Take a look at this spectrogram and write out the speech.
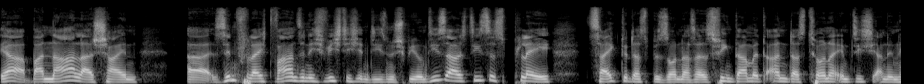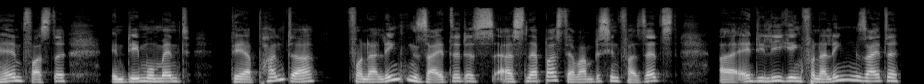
ja banal erscheinen, äh, sind vielleicht wahnsinnig wichtig in diesem Spiel. Und dieser, dieses Play zeigte das besonders. Also es fing damit an, dass Turner eben sich an den Helm fasste. In dem Moment der Panther von der linken Seite des äh, Snappers, der war ein bisschen versetzt. Äh, Andy Lee ging von der linken Seite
